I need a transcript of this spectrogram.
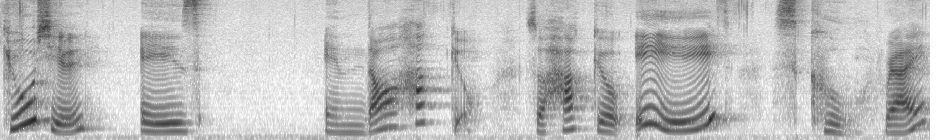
교실 is in the 학교. So 학교 is school, right?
